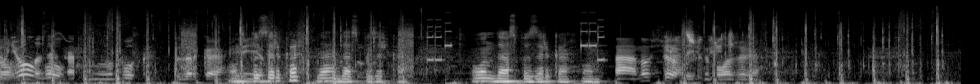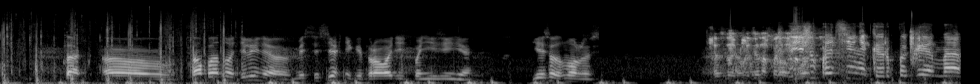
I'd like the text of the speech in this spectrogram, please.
У него был ну, пуск ПЗРК. Он с? ПЗРК? Да, да, с ПЗРК. Он, да, с ПЗРК. Он. А, ну все, отлично положили. Так, э, нам бы одно отделение вместе с техникой проводить по низине. Есть возможность. Сейчас дай, где находится? Вижу противника РПГ на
